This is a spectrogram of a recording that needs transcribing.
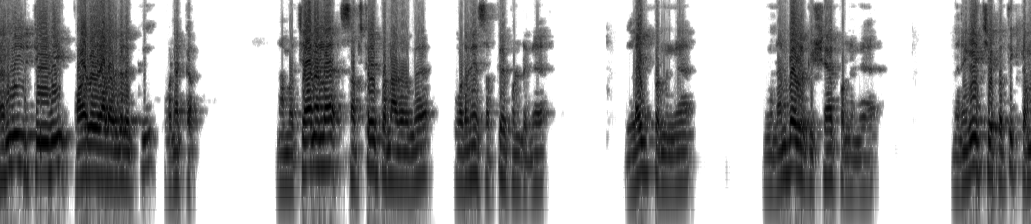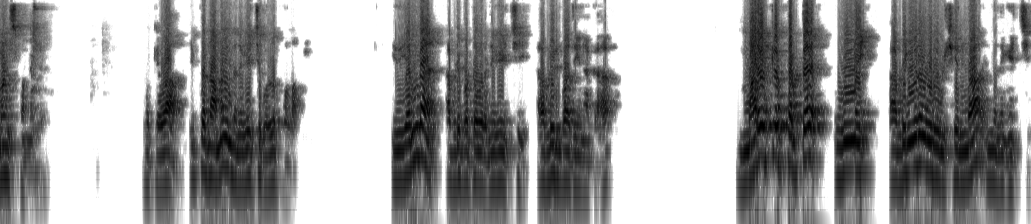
தண்ணீர் டிவி பார்வையாளர்களுக்கு வணக்கம். நம்ம சேனலை சப்ஸ்கிரைப் பண்ணாதவங்க உடனே சப்ஸ்கிரைப் பண்ணுங்க லைக் பண்ணுங்க. உங்க நண்பர்களுக்கு ஷேர் பண்ணுங்க. இந்த நிகழ்ச்சியை பத்தி கமெண்ட்ஸ் பண்ணுங்க. ஓகேவா இப்ப நாம இந்த நிகழ்ச்சிக்குள்ள போலாம். இது என்ன அப்படிப்பட்ட ஒரு நிகழ்ச்சி அப்படின்னு பாத்தீங்கன்னாக்கா மறைக்கப்பட்ட உண்மை அப்படிங்கிற ஒரு விஷயம்தான் இந்த நிகழ்ச்சி.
